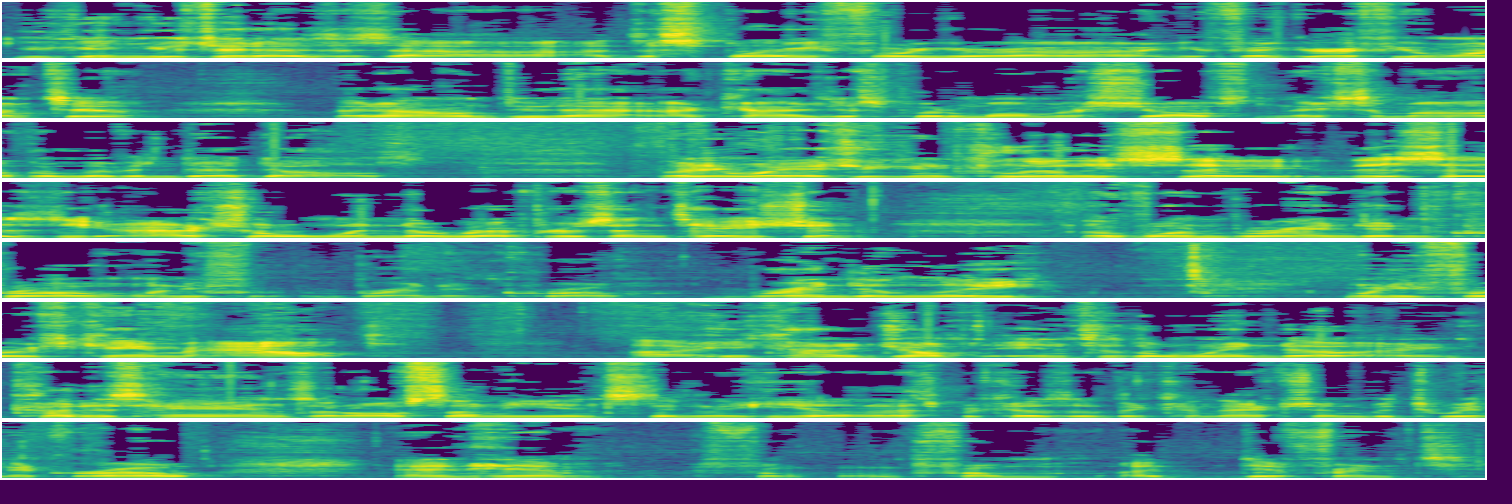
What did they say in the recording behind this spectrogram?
You can use it as a, a display for your, uh, your figure if you want to, but I don't do that. I kind of just put them on my shelves next to my other Living Dead dolls. But anyway, as you can clearly see, this is the actual window representation of when Brandon Crow, when he Brandon Crow, Brandon Lee, when he first came out, uh, he kind of jumped into the window and cut his hands, and all of a sudden he instantly healed. And that's because of the connection between the crow and him from from a different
